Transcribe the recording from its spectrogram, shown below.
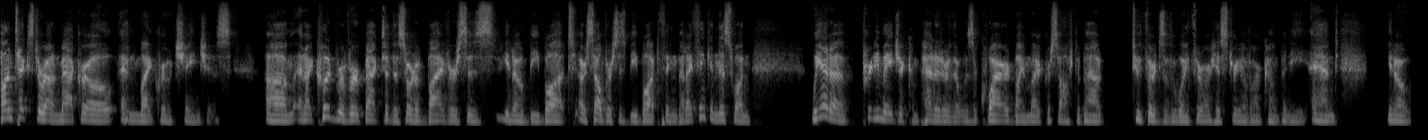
Context around macro and micro changes. Um, and I could revert back to the sort of buy versus, you know, be bought or sell versus be bought thing. But I think in this one, we had a pretty major competitor that was acquired by Microsoft about two thirds of the way through our history of our company. And, you know,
